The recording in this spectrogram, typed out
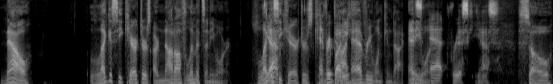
now legacy characters are not off limits anymore. Legacy characters can Everybody die. everyone can die. Is Anyone. at risk. Yes. So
